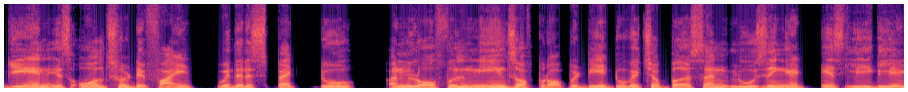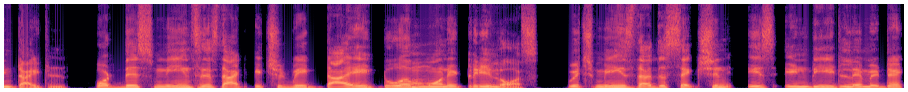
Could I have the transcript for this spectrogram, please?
gain is also defined with respect to unlawful means of property to which a person losing it is legally entitled. What this means is that it should be tied to a monetary loss, which means that the section is indeed limited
